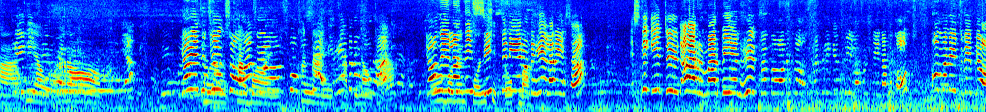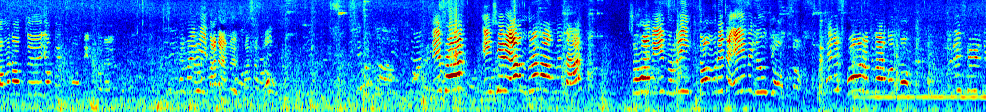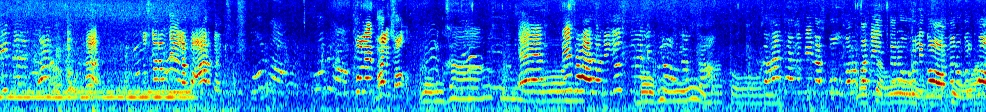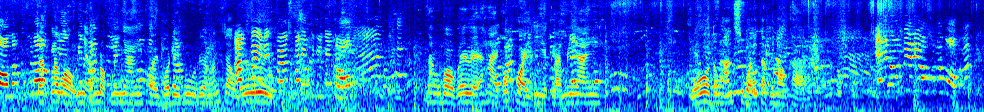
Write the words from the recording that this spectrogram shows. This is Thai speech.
allihopa! Jo. Eh, då har vi ingen respons. Vi testar en gång till när jag sa hej allihopa! Hej! Mår ni bra? Ja! Sitter ni bekvämt? Ja! Vad härligt. För det är nämligen så vi ska sitta här i två veckor nu. Så sitter man till lite obekvämt får man ta någons knä så man får värdera ett sitt. Oh! Nej! Ska jag ljuga? Jo, två veckor ร tar ถ det till ไฟ Mexiko. พาเที่ยวรอบ Ja. Jag heter เมือง John คาว Sara บ så อย jag har svårt ข้าง för ใน säkerheten ค่ะ och พี่น้อง sånt ค่ะ här. โอ้ Jag บ vill เป็ att น ni ฝนสิ sitter ตก ner บ่ under hela resan. Stick inte ut armar, ben, huvud, barn i fönstret för det kan trilla och försvinna för gott. Om man inte vill bli av med något eh, jobbigt påsyskon eller så. kan man ju riva den nu, passa på. Det är så här, ni ser i andra vagnen där så har vi en rikdom och det heter Emily Lou Johnson. Hennes far har tyvärr gått bort. Men nu ska vi in i hennes arvsbok här. Så ska de dela på arvet. Kolla in Palisson. ลงหา Eh, det är så här hörni, just nu บ่ är ฮู้ det มาก่อ Så น här kan det finnas bovar och ว่าเจ้า banditer och huliganer och หัว vulkaner och จักระเว้า kommunalpolitiker. อีหยังดอกไม่ใหญ่ข่อยบ่ได้ฮู้เรื่องน้ำเจ้า Allt เลย möjligt skönt man inte vill veta om. นางบอกแวะๆหายก็ข่อยอีกล่ะไม่ใหญ่โอ้ตรงนั้นสวยค่ะพี่น้องค่ะ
